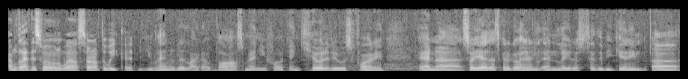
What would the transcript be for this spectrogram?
I'm glad this one went well. Start off the week good. You handled it like a boss, man. You fucking killed it. It was funny. And uh, so yeah, that's gonna go ahead and, and lead us to the beginning. Uh,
